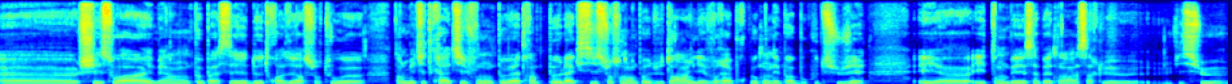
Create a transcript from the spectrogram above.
euh, chez soi, eh on peut passer 2-3 heures, surtout euh, dans le métier de créatif, où on peut être un peu laxiste sur son emploi du temps. Il est vrai pour peu qu'on n'ait pas beaucoup de sujets. Et, euh, et, tomber, ça peut être un, cercle vicieux.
